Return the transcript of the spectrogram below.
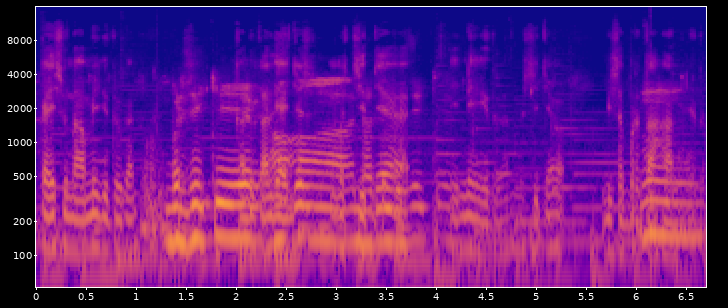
kayak tsunami gitu kan berzikir Kali-kali aja Oh, masjidnya berzikir. ini gitu kan masjidnya bisa bertahan Hmm. gitu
